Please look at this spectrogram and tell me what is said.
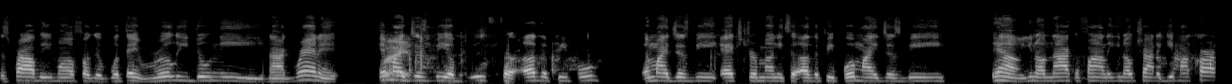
is probably motherfucker what they really do need. Now, granted, it Right. might just be a boost to other people. It might just be extra money to other people. It might just be, damn, you know, now I can finally, you know, trying to get my car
